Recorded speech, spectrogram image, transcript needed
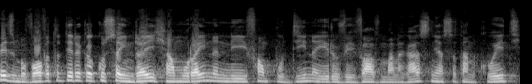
Pejim-baovao hafa tanteraka kosa indray, hamoraina ny fampodiana ireo vehivavy malagasy niasa tany Koety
